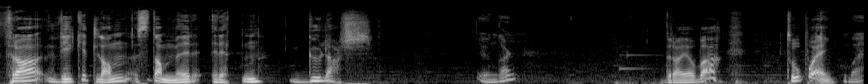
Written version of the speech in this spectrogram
Fra hvilket land stammer retten gulasj? Ungarn? Bra jobba. To poeng. Wow.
